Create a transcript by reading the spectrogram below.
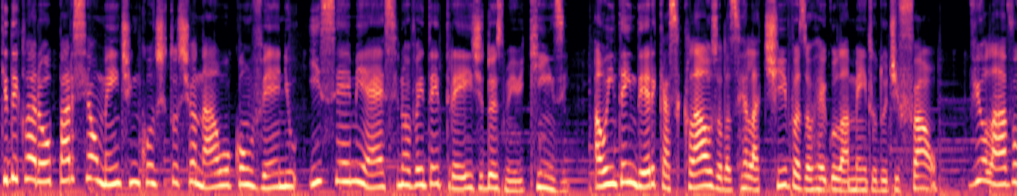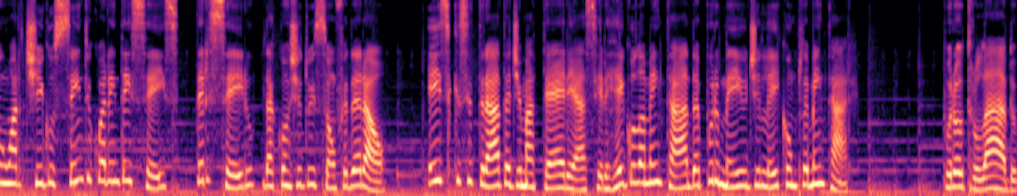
que declarou parcialmente inconstitucional o convênio ICMS 93 de 2015, ao entender que as cláusulas relativas ao regulamento do DIFAL violavam o artigo 146, terceiro da Constituição Federal. Eis que se trata de matéria a ser regulamentada por meio de lei complementar. Por outro lado,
